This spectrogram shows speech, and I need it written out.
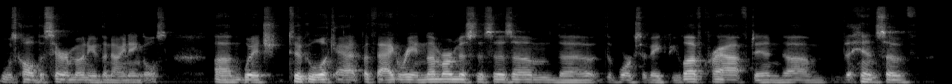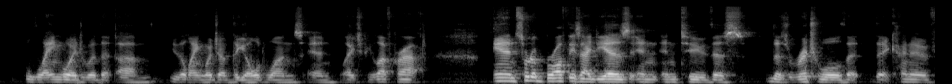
was called the Ceremony of the Nine Angles um, which took a look at Pythagorean number mysticism, the the works of H.P. Lovecraft, and um, the hints of language with um, the language of the old ones in H.P. Lovecraft, and sort of brought these ideas in, into this this ritual that that kind of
